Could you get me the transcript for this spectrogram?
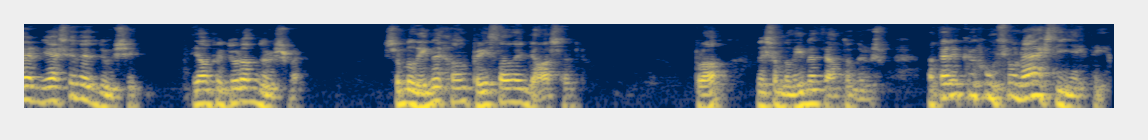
merr njëshin dhe dyshin, janë fytyra të ndryshme. Shëmbëllime kanë pesën dhe gjashtën. Pra, dhe shëmbëllimet janë të ndryshme. Atëherë ky funksion është injektiv.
